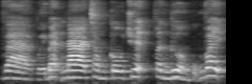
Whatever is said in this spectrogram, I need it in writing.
Và với bạn Na trong câu chuyện phần thưởng cũng vậy.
